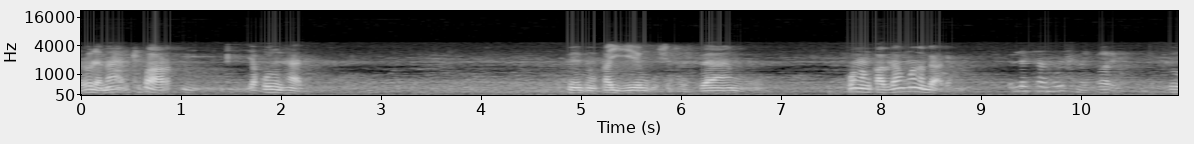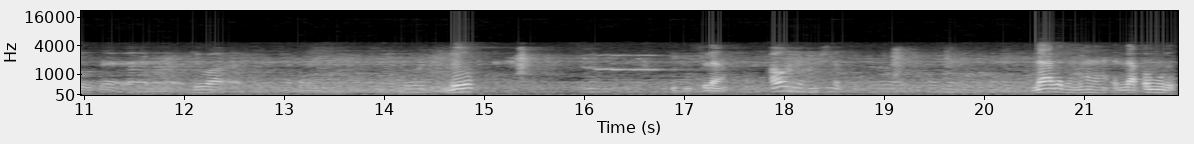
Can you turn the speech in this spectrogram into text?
العلماء الكبار يقولون هذا. ابن القيم وشيخ الإسلام ومن قبلهم ومن بعدهم. اللسان هو اسم القرية. لوط آه، آه، لواء لوط. السلام. أو يشتق لا أبدا ما إلا قوم لوط.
